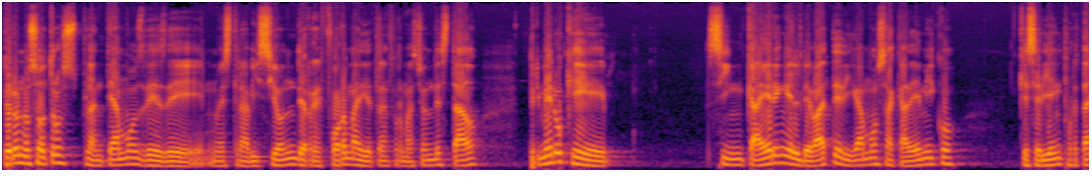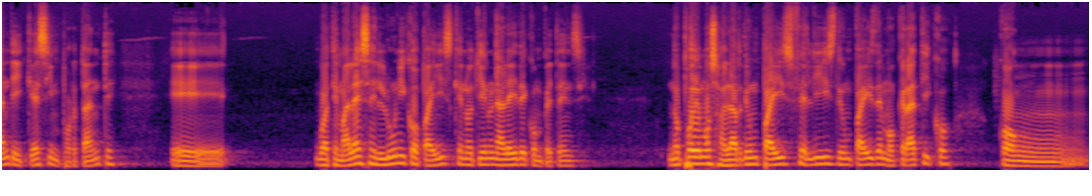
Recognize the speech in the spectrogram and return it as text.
Pero nosotros planteamos desde nuestra visión de reforma y de transformación de Estado, primero que sin caer en el debate, digamos, académico, que sería importante y que es importante, eh, Guatemala es el único país que no tiene una ley de competencia. No podemos hablar de un país feliz, de un país democrático, con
